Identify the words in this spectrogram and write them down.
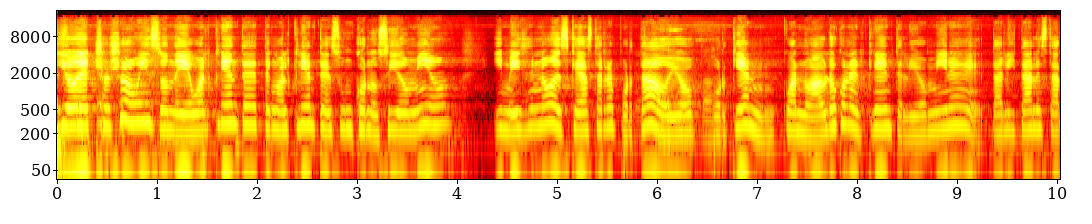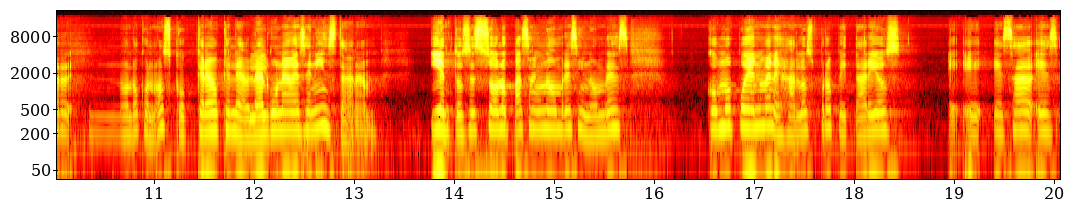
Yo he hecho showings donde llego al cliente, tengo al cliente, es un conocido mío, y me dicen, no, es que ya está reportado. Yo, ¿por quién? Cuando hablo con el cliente, le digo, mire, tal y tal está no lo conozco, creo que le hablé alguna vez en Instagram. Y entonces solo pasan nombres y nombres. ¿Cómo pueden manejar los propietarios eh, eh, esa, es,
